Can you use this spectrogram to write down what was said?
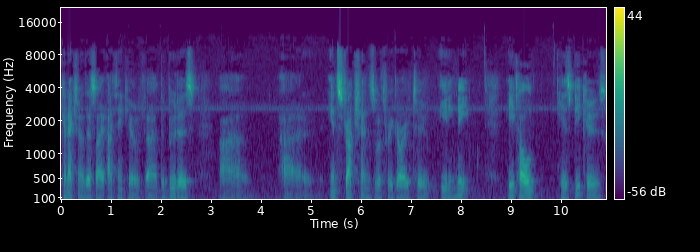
connection with this, I, I think of uh, the Buddha's instructions with regard to eating meat. He told his bhikkhus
